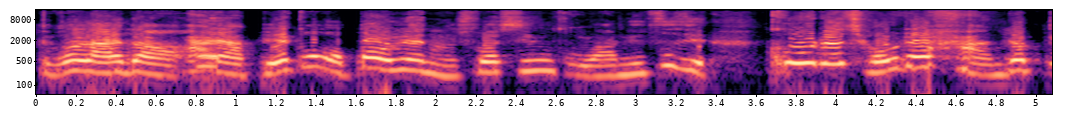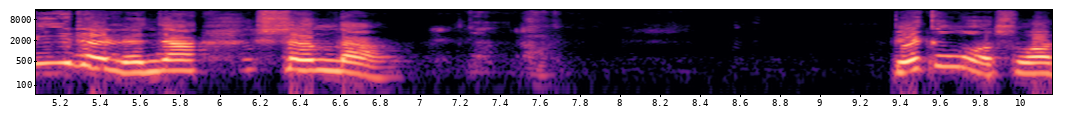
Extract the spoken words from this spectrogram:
得来的，哎呀，别跟我抱怨你说辛苦啊，你自己哭着求着喊着逼着人家生的。别跟我说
